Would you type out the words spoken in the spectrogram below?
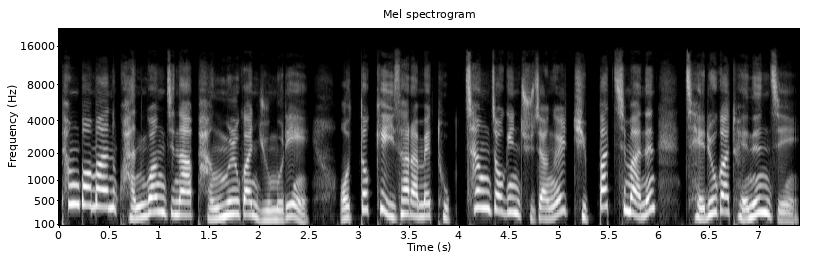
평범한 관광지나 박물관 유물이 어떻게 이 사람의 독창적인 주장을 뒷받침하는 재료가 되는지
